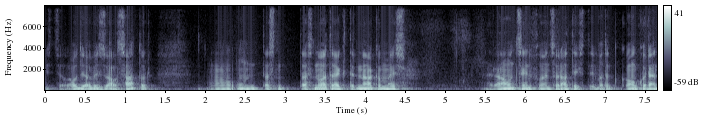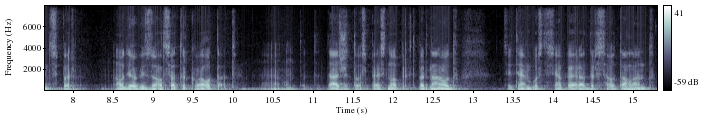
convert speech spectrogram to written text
izcilu audiovizuālu saturu. Un tas, tas noteikti ir nākamais rauns influenceru attīstībā, tad konkurence par audiovizuālu saturu kvalitāti. Daži to spēs nopirkt par naudu, citiem būs tas jāpierāda ar savu talantu.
